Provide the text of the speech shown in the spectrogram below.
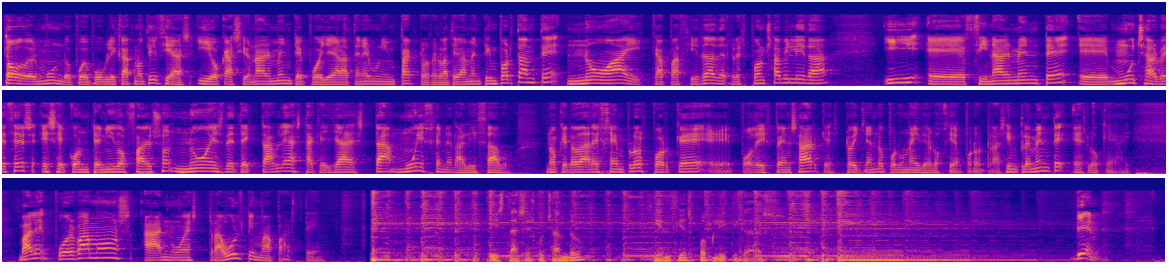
Todo el mundo puede publicar noticias y ocasionalmente puede llegar a tener un impacto relativamente importante. No hay capacidad de responsabilidad y eh, finalmente eh, muchas veces ese contenido falso no es detectable hasta que ya está muy generalizado. No quiero dar ejemplos porque eh, podéis pensar que estoy yendo por una ideología o por otra. Simplemente es lo que hay. ¿Vale? Pues vamos a nuestra última parte. Estás escuchando Ciencias Políticas. Bien,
